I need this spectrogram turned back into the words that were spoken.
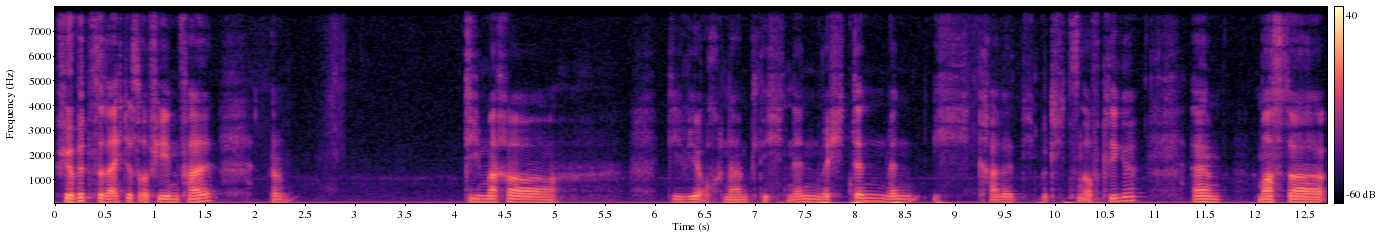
Für Witze reicht es auf jeden Fall. Ähm, die Macher, die wir auch namentlich nennen möchten, wenn ich gerade die Notizen aufkriege, ähm, Master,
